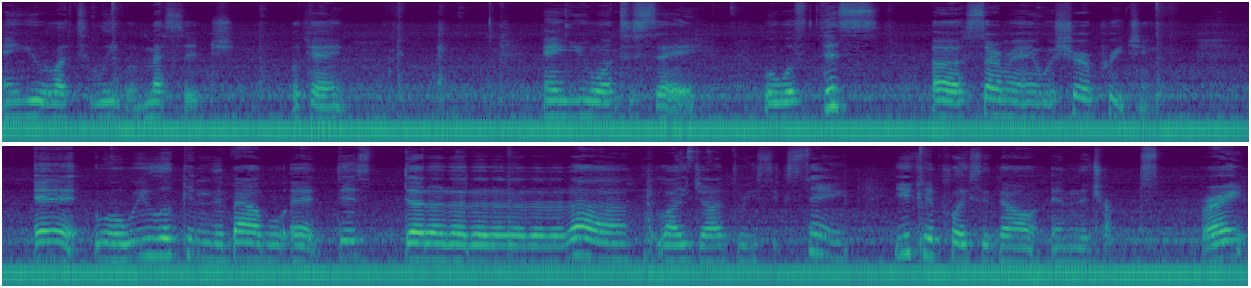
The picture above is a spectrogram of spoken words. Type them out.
and you would like to leave a message, okay, and you want to say, well, with this uh, sermon and with your preaching, and when we look in the Bible at this da da da da da da da da, like John three sixteen, you can place it down in the charts, right?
